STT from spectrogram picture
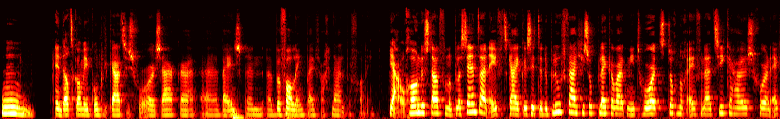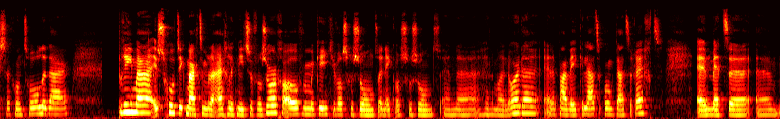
Mm. En dat kan weer complicaties veroorzaken uh, bij een, een, bevalling, bij een vaginale bevalling. Ja, gewoon de staat van de placenta en even te kijken, zitten de bloedvaatjes op plekken waar het niet hoort? Toch nog even naar het ziekenhuis voor een extra controle daar prima, is goed. Ik maakte me er eigenlijk niet zoveel zorgen over. Mijn kindje was gezond en ik was gezond en uh, helemaal in orde. En een paar weken later kwam ik daar terecht. En met de um,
